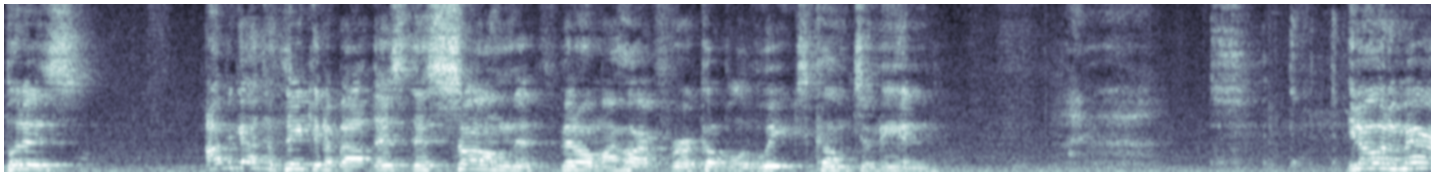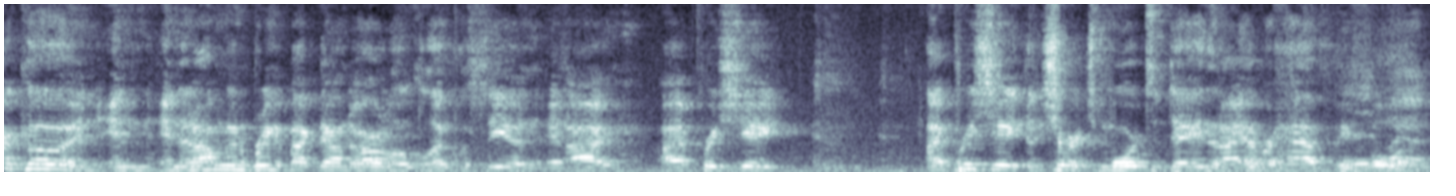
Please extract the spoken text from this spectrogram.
But as I've got to thinking about this, this song that's been on my heart for a couple of weeks come to me and you know, in America, and, and, and then I'm going to bring it back down to our local ecclesia, and, and I, I appreciate I appreciate the church more today than I ever have before. Amen,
